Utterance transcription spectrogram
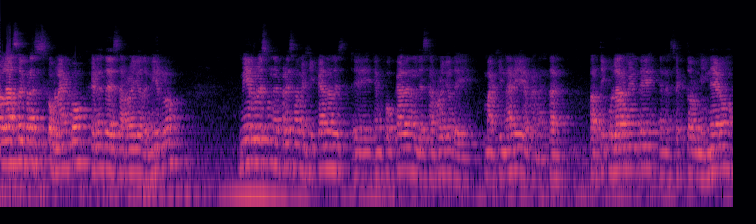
Hola, soy Francisco Blanco, gerente de desarrollo de Mirlo. Mirlo es una empresa mexicana eh, enfocada en el desarrollo de maquinaria y herramental, particularmente en el sector minero,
